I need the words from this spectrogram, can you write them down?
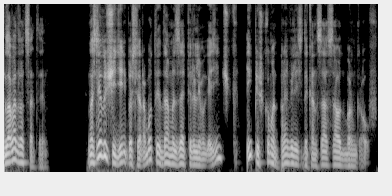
Глава 20. На следующий день после работы дамы заперли магазинчик и пешком отправились до конца Саутборн-Гроув.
